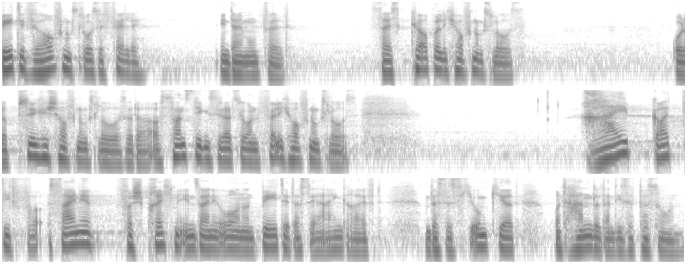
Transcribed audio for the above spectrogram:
Bete für hoffnungslose Fälle in deinem Umfeld. Sei es körperlich hoffnungslos oder psychisch hoffnungslos oder aus sonstigen Situationen völlig hoffnungslos. Reib Gott die, seine Versprechen in seine Ohren und bete, dass er eingreift und dass er sich umkehrt und handelt an diese Person.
